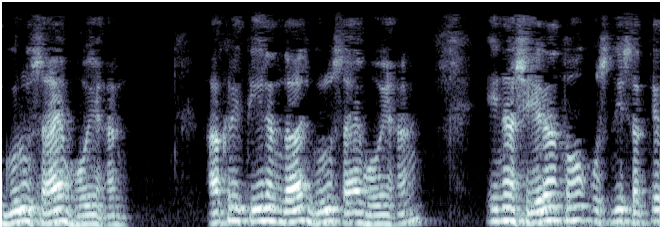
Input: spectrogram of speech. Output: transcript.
ਗੁਰੂ ਸਾਹਿਬ ਹੋਏ ਹਨ। ਆਖਰੀ ਤੀਰ ਅੰਦਾਜ਼ ਗੁਰੂ ਸਾਹਿਬ ਹੋਏ ਹਨ। ਇਹਨਾਂ ਸ਼ੇਰਾਂ ਤੋਂ ਉਸ ਦੀ ਸਤਿਅ,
